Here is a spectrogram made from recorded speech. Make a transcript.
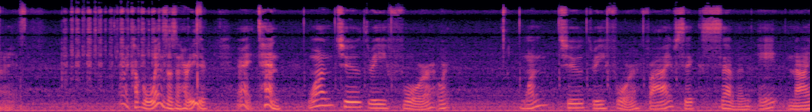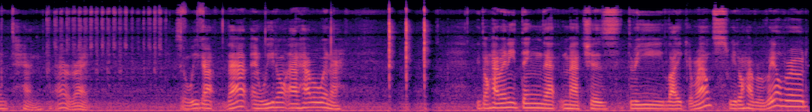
All right. And a couple wins doesn't hurt either. All right, ten. One, two, three, four, or one, two, three, four, five, six, seven, eight, nine, ten. All right. So we got that, and we don't have a winner. We don't have anything that matches three like amounts. We don't have a railroad.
